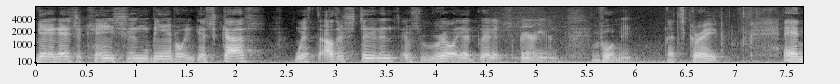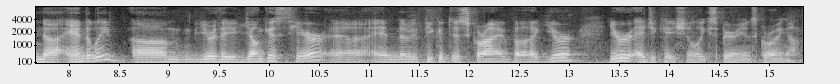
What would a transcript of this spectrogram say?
get an education, be able to discuss with other students. It was really a good experience for me. That's great. And uh, Andalib, um, you're the youngest here, uh, and if you could describe uh, your your educational experience growing up.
